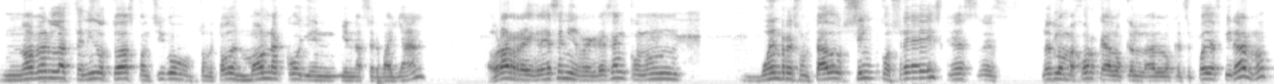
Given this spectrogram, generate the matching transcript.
no haberlas tenido todas consigo, sobre todo en Mónaco y en, y en Azerbaiyán, ahora regresen y regresan con un buen resultado, 5-6, que es, es, es, lo mejor que a lo que, a lo que se puede aspirar, ¿no?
